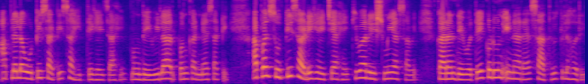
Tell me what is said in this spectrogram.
आपल्याला ओटीसाठी साहित्य घ्यायचं आहे. मग देवीला अर्पण करण्यासाठी आपण सुती साडी घ्यायची आहे किंवा रेशमी असावे. कारण देवतेकडून येणाऱ्या सात्विक लहरी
